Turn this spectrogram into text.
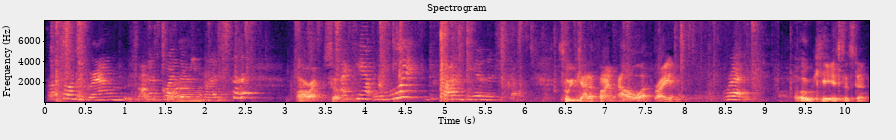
That's on the ground. It's on the That's ground. All right. So I can't wait to find the other stuff. so we've got to find Owlette, right? Right. Okay, assistant.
